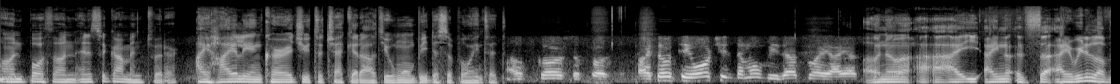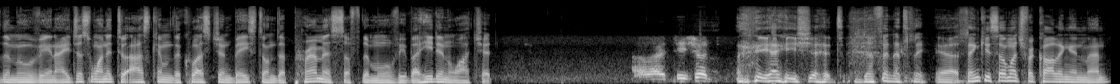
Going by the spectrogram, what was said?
on both on Instagram and Twitter. I highly encourage you to check it out. You won't be disappointed. Of course, of course. I thought he watched the movie. That's why I asked. Oh no, I I I know it's uh, I really love the movie, and I just wanted to ask him the question based on the premise of the movie, but he didn't watch it. All right, he should. yeah, he should. Definitely. Yeah, thank you so much for calling in, man.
